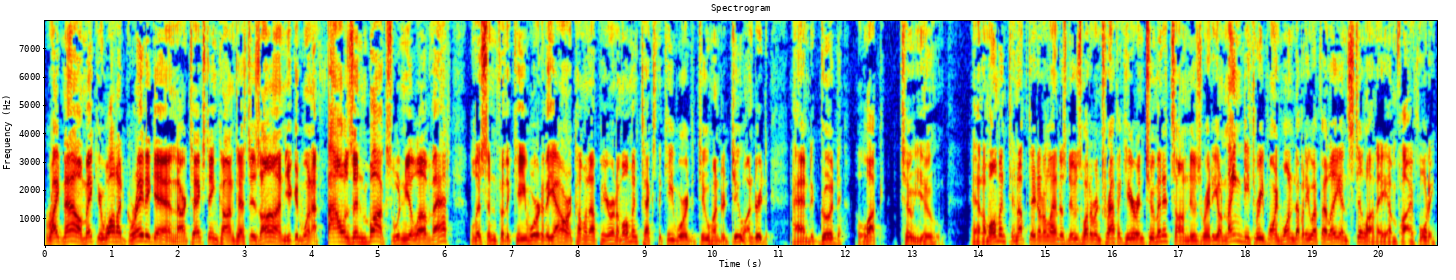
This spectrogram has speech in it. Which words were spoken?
Right now, make your wallet great again. Our texting contest is on. You could win a thousand bucks. Wouldn't you love that? Listen for the keyword of the hour coming up here in a moment. Text the keyword to 200 200 and good luck to you. In a moment, an update on Orlando's news, weather, and traffic here in two minutes on News Radio 93.1 WFLA and still on AM 540.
